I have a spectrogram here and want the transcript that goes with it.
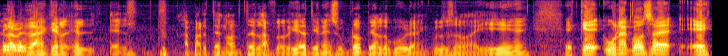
Pero- la, verdad es que el- el- el- la parte norte de la Florida tiene su propia locura, incluso ahí. eh, Es que una cosa es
